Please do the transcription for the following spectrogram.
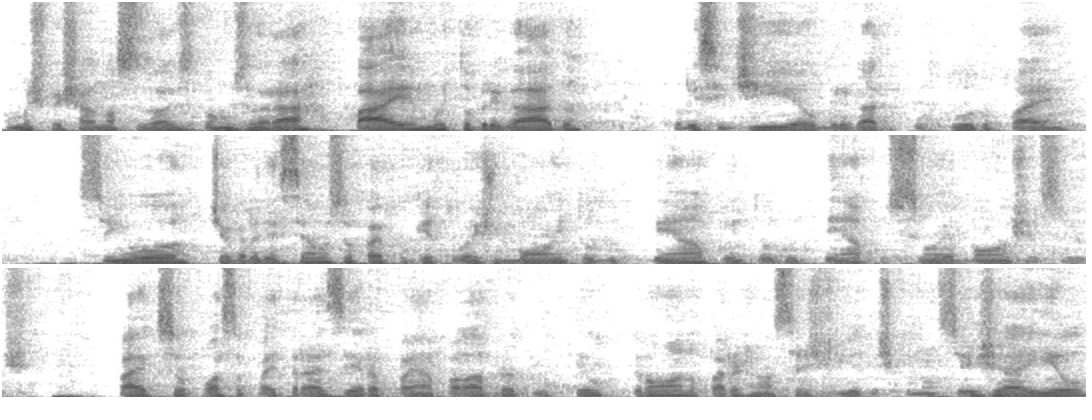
Vamos fechar nossos olhos e vamos orar. Pai, muito obrigado por esse dia, obrigado por tudo, Pai. Senhor, te agradecemos, Pai, porque Tu és bom em todo tempo, em todo tempo o Senhor é bom, Jesus. Pai, que o Senhor possa, Pai, trazer, Pai, a palavra do Teu trono para as nossas vidas, que não seja eu,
